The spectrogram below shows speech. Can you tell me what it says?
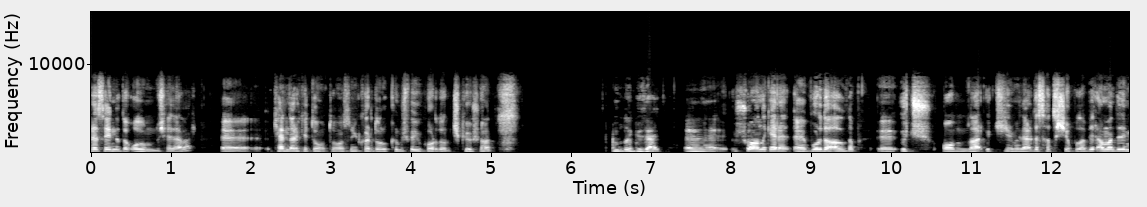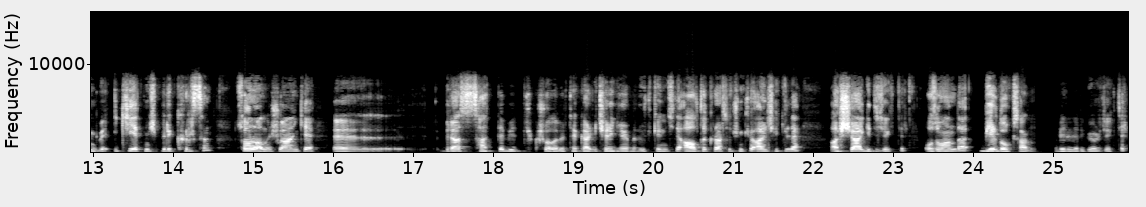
RSI'nde de olumlu şeyler var. E, kendi hareket ortalamasını yukarı doğru kırmış ve yukarı doğru çıkıyor şu an. Bu da güzel. E, şu anlık e, burada alınıp e, 3 10'lar, 3 20'lerde satış yapılabilir. Ama dediğim gibi 2.71'i kırsın sonra alın. Şu anki e, biraz sahte bir çıkış olabilir. Tekrar içeri girebilir üçgenin içine. Alta kırarsa çünkü aynı şekilde aşağı gidecektir. O zaman da 1.90 verileri görecektir.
